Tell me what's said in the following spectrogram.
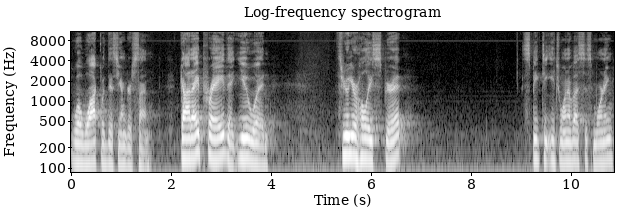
we'll walk with this younger son. God, I pray that you would, through your Holy Spirit, speak to each one of us this morning.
